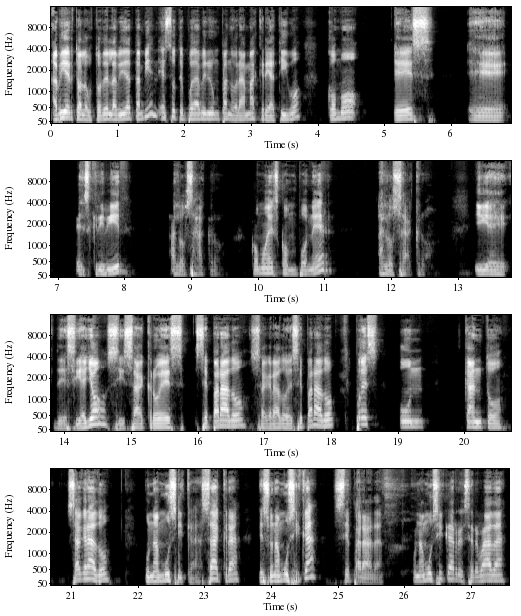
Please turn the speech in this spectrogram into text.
abierto al autor de la vida también. Esto te puede abrir un panorama creativo, como es eh, escribir a lo sacro, cómo es componer a lo sacro. Y eh, decía yo, si sacro es separado, sagrado es separado, pues un canto sagrado, una música sacra, es una música separada, una música reservada,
